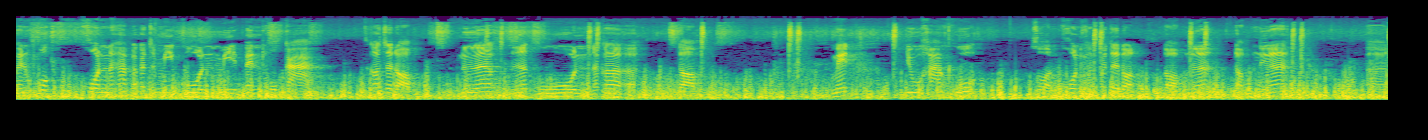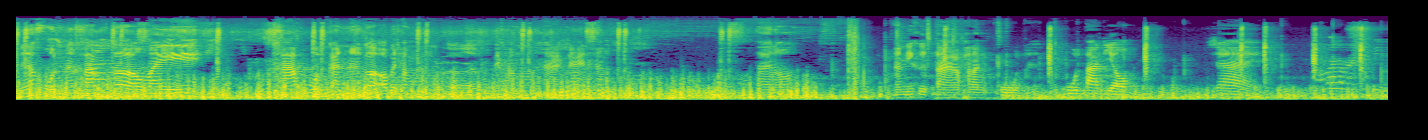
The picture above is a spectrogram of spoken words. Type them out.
เป็นพวกคนนะครับ แล้วก็จะมีกูลมีเป็นโทกะก็จะดอปเนื้อเนื้อกูลแล้วก็ดอปเม็ดยูคาคุส่วนคนเขาก็จะดอปดอปเนื้อดอปเนื้อเอ่อเนื้อคนนะครับ ก็เอาไว้คราฟรวมกันนะก็เอาไปทำเอ่อไปทำหางได้นะครับ ตาน้อง อั นนี้คือตาพลังปูนนะปูนตาเดียว ใช่ เพราะว่าทำไมปิด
